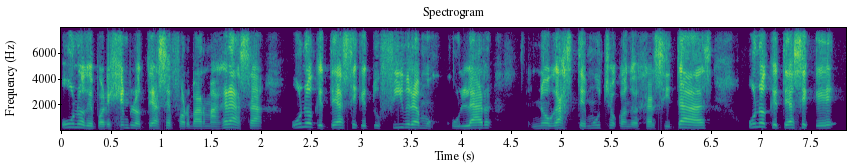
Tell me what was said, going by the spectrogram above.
uno que, por ejemplo, te hace formar más grasa, uno que te hace que tu fibra muscular no gaste mucho cuando ejercitas, uno que te hace que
